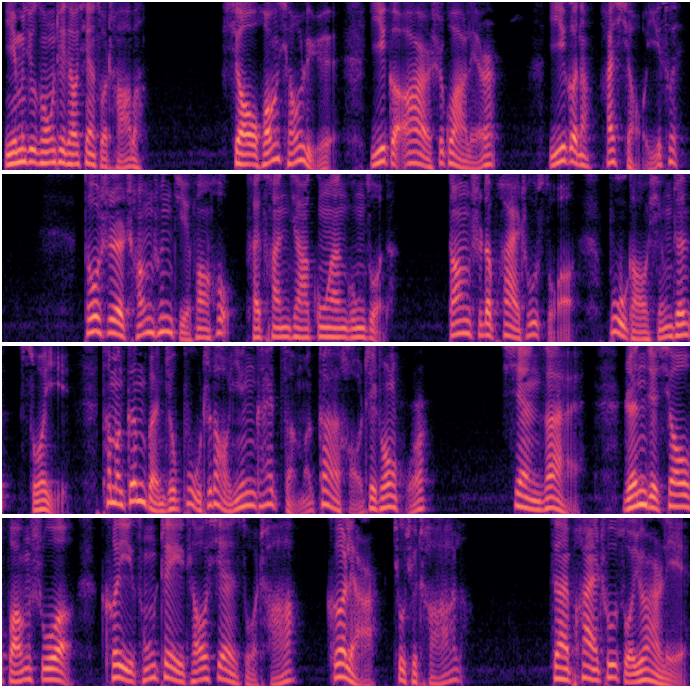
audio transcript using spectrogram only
你们就从这条线索查吧。”小黄、小吕一个二十挂铃一个呢还小一岁，都是长春解放后才参加公安工作的。当时的派出所不搞刑侦，所以他们根本就不知道应该怎么干好这桩活现在人家消防说可以从这条线索查，哥俩就去查了。在派出所院里，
